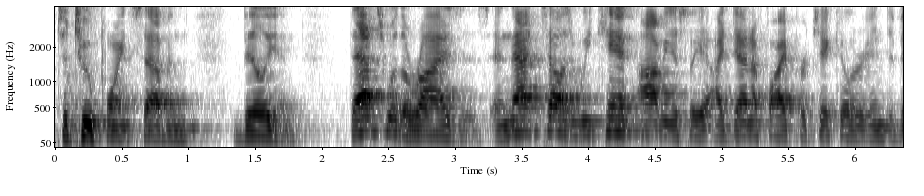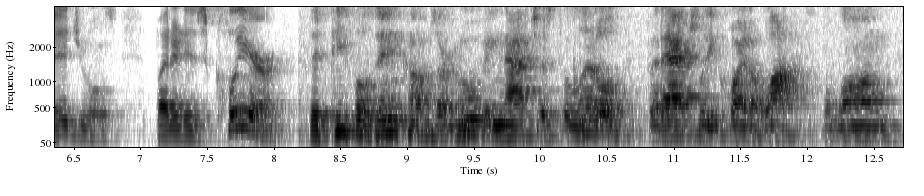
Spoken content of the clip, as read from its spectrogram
to 2.7 billion. That's where the rise is. And that tells you, we can't obviously identify particular individuals, but it is clear that people's incomes are moving not just a little, but actually quite a lot along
